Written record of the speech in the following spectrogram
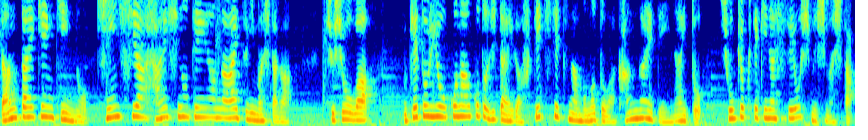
団体献金の禁止や廃止の提案が相次ぎましたが、首相は受け取りを行うこと自体が不適切なものとは考えていないと消極的な姿勢を示しました。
